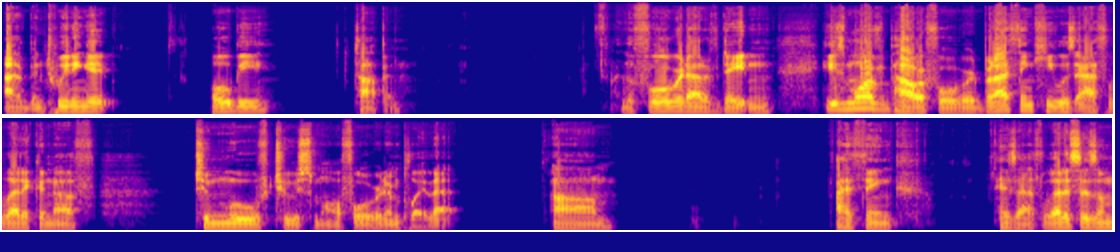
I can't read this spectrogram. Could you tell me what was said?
I've been tweeting it. Obi Toppin, the forward out of Dayton. He's more of a power forward, but I think he was athletic enough to move to small forward and play that. Um, I think his athleticism,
